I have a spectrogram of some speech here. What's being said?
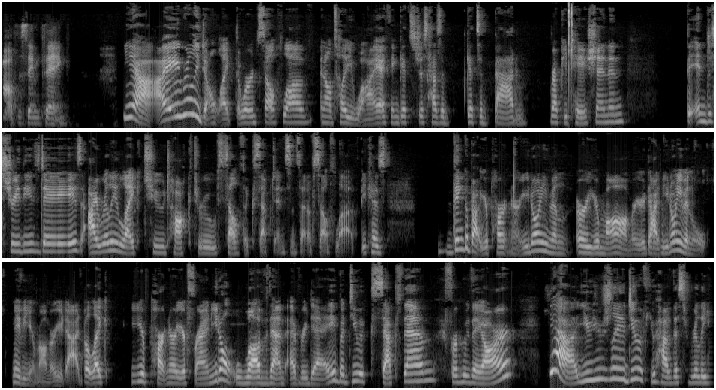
part of the same thing? Yeah, I really don't like the word self love, and I'll tell you why. I think it's just has a gets a bad reputation in the industry these days. I really like to talk through self acceptance instead of self love because think about your partner. You don't even, or your mom or your dad. You don't even, maybe your mom or your dad, but like your partner or your friend, you don't love them every day, but do you accept them for who they are? Yeah, you usually do if you have this really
